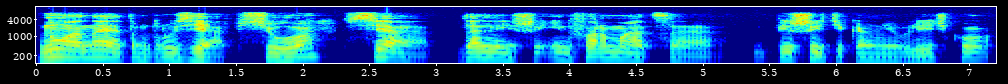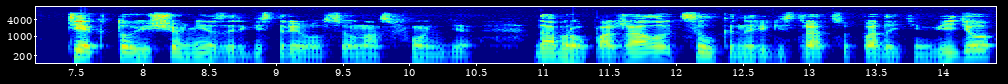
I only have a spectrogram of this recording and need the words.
Ну а на этом, друзья, все. Вся дальнейшая информация пишите ко мне в личку. Те, кто еще не зарегистрировался у нас в фонде, добро пожаловать. Ссылка на регистрацию под этим видео.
